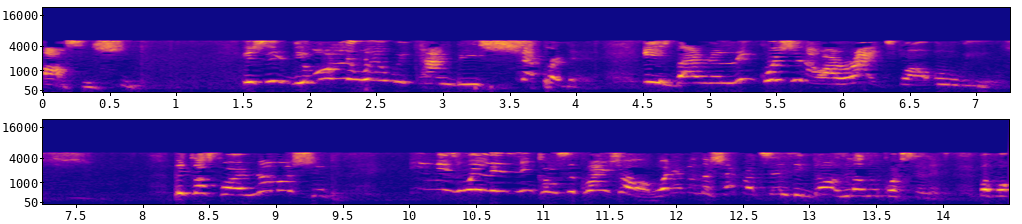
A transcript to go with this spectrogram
us, his sheep? You see, the only way we can be shepherded is by relinquishing our rights to our own wills. Because for a normal sheep, his will is inconsequential. Whatever the shepherd says he does, he doesn't question it. But for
